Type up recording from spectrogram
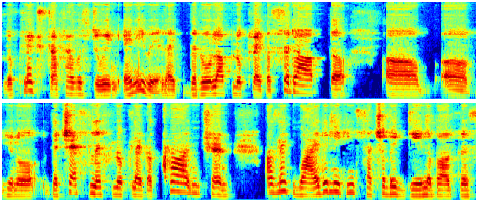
looked like stuff I was doing anyway. Like the roll-up looked like a sit-up. The, uh, uh, you know, the chest lift looked like a crunch. And I was like, why are they making such a big deal about this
